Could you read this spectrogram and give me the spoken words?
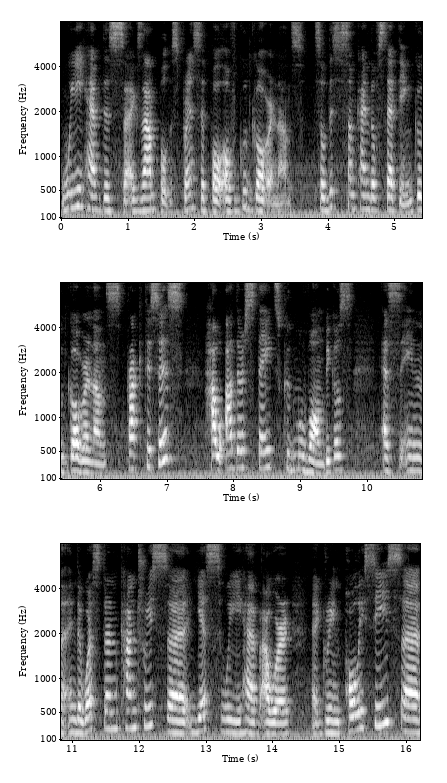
we have this example this principle of good governance. So this is some kind of setting good governance practices how other states could move on. Because as in in the western countries uh, yes we have our uh, green policies uh,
